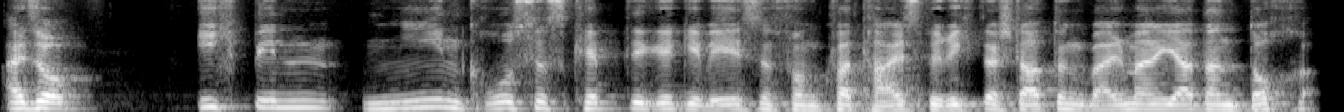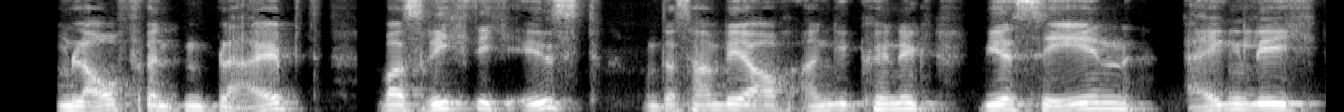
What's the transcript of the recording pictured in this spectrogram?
Also ich bin nie ein großer Skeptiker gewesen von Quartalsberichterstattung, weil man ja dann doch am Laufenden bleibt, was richtig ist. Und das haben wir ja auch angekündigt. Wir sehen eigentlich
